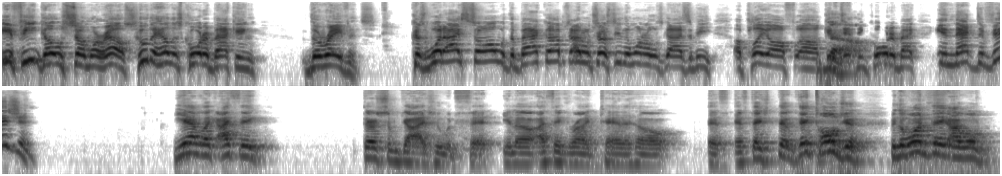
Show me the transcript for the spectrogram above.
If he goes somewhere else, who the hell is quarterbacking the Ravens? Because what I saw with the backups, I don't trust either one of those guys to be a playoff uh, contending no. quarterback in that division. Yeah, like I think there's some guys who would fit. You know, I think Ryan Tannehill. If if they they told you, I mean, the one thing I will,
